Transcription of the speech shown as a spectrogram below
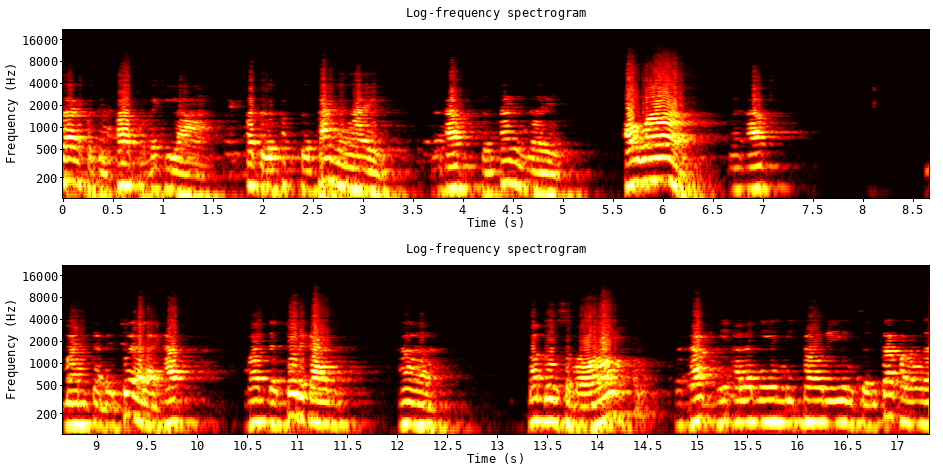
สร้างประสิทธิภาพของนักกีฬา ก็เสริมเสริมสร้างยังไงนะครับ เสริมสร้างยังไง เพราะว่านะครับ มันจะไปช่วยอะไรครับ มันจะช่วยในการบำรุงสมองนะครับ มีอะลานีนมีทอรีน เสริมสร้างพลังง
